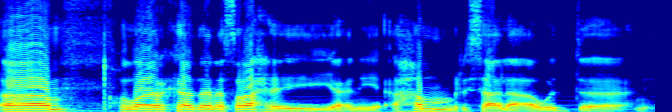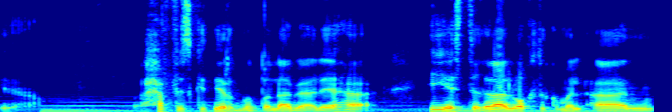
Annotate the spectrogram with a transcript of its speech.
آم، والله يا ركاد أنا صراحة يعني أهم رسالة أود آه، يعني أحفز كثير من طلابي عليها. هي استغلال وقتكم الآن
